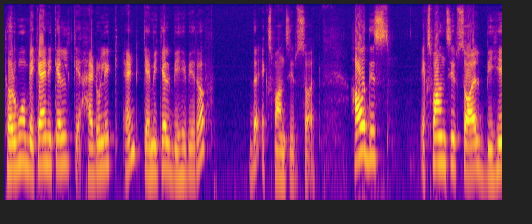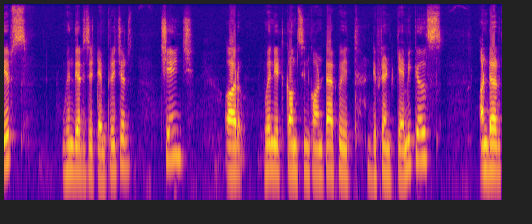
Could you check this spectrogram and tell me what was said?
thermomechanical, hydraulic and chemical behavior of the expansive soil. How this expansive soil behaves when there is a temperature change or when it comes in contact with different chemicals under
